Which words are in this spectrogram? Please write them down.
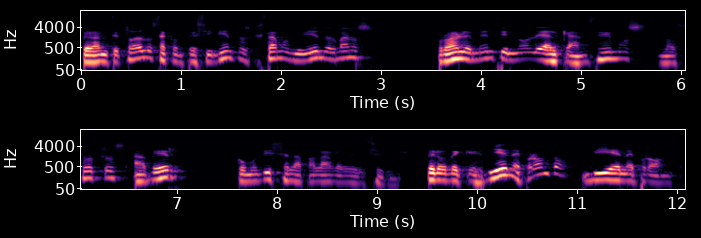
Pero ante todos los acontecimientos que estamos viviendo, hermanos, probablemente no le alcancemos nosotros a ver como dice la palabra del Señor. Pero de que viene pronto, viene pronto.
